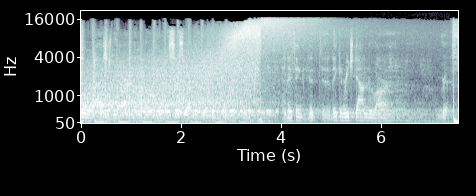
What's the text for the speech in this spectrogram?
polarized as we are in the world, you know, the socioeconomic and they think that uh, they can reach down to our Rip.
